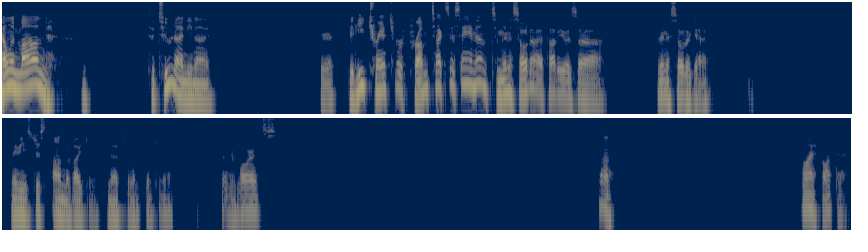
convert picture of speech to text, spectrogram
Kellen Mond to 299. Did he transfer from Texas A&M to Minnesota? I thought he was a Minnesota guy. Maybe he's just on the Vikings. and That's what I'm thinking of. Trevor Lawrence. Huh. Oh, I thought that.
